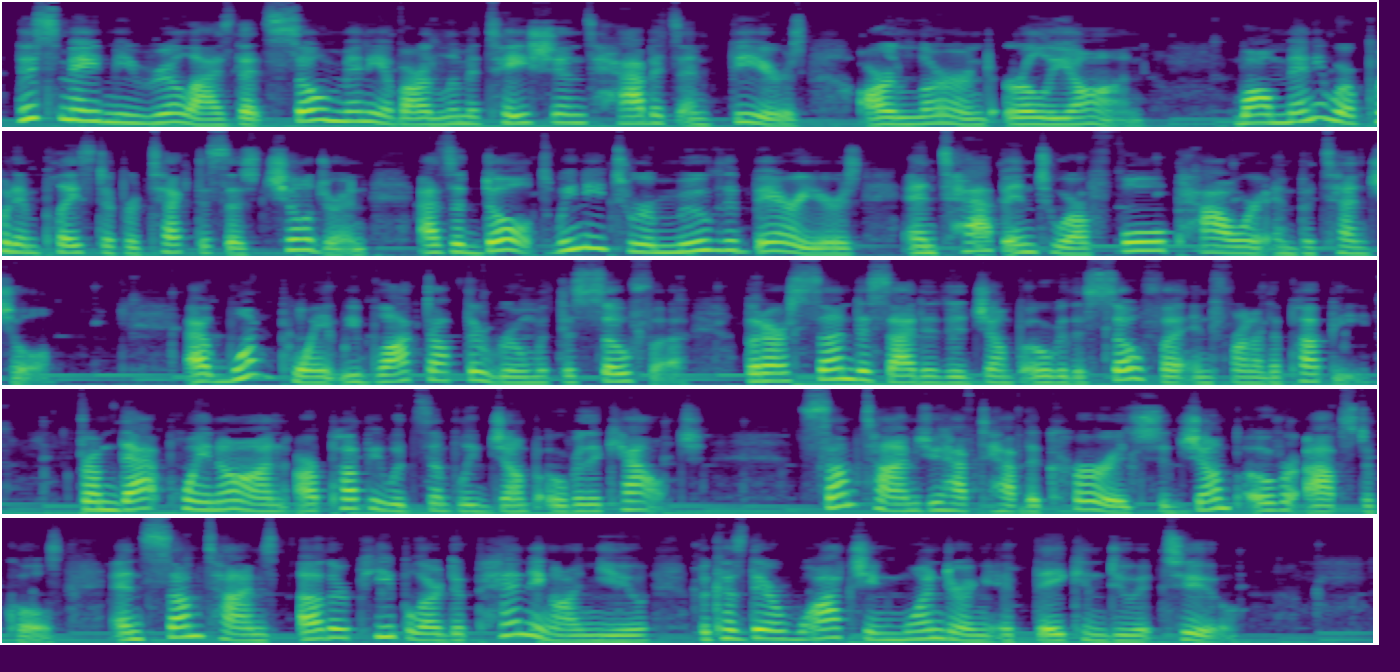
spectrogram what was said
This made me realize that so many of our limitations, habits, and fears are learned early on. While many were put in place to protect us as children, as adults, we need to remove the barriers and tap into our full power and potential. At one point, we blocked off the room with the sofa, but our son decided to jump over the sofa in front of the puppy. From that point on, our puppy would simply jump over the couch. Sometimes you have to have the courage to jump over obstacles, and sometimes other people are depending on you because they're watching, wondering if they can do it too.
